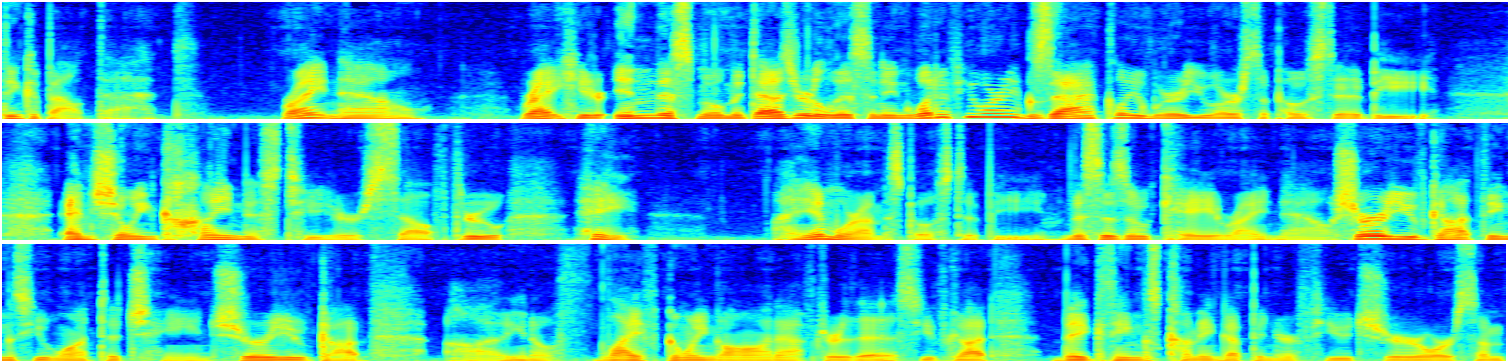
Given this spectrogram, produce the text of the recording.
Think about that. Right now, right here in this moment, as you're listening, what if you are exactly where you are supposed to be? And showing kindness to yourself through, hey, I am where I'm supposed to be. This is okay right now. Sure, you've got things you want to change. Sure, you've got, uh, you know, life going on after this. You've got big things coming up in your future, or some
